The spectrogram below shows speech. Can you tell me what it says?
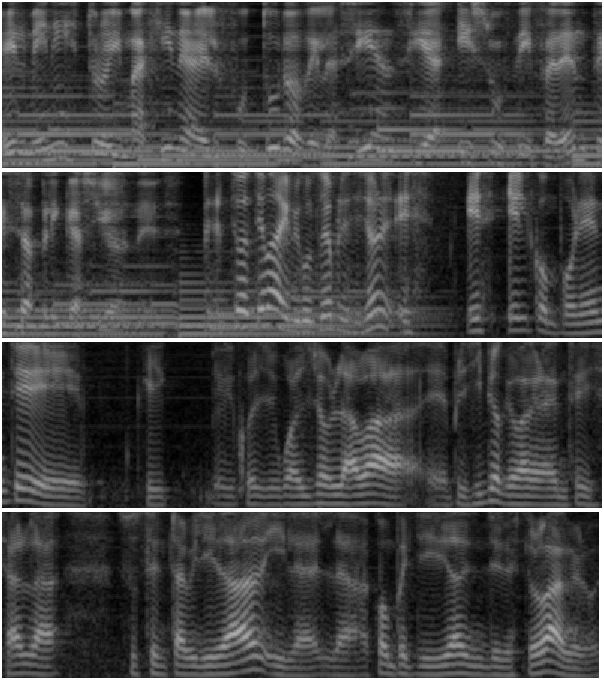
El ministro imagina el futuro de la ciencia y sus diferentes aplicaciones. Todo el tema de agricultura de precisión es, es el componente del cual yo hablaba al principio que va a garantizar la sustentabilidad y la, competitividad de nuestro agro.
